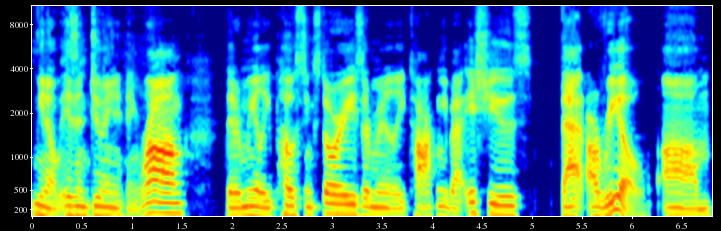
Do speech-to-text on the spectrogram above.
you know, isn't doing anything wrong. They're merely posting stories, they're merely talking about issues that are real. Um,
